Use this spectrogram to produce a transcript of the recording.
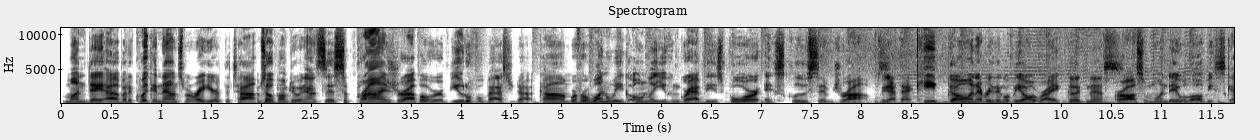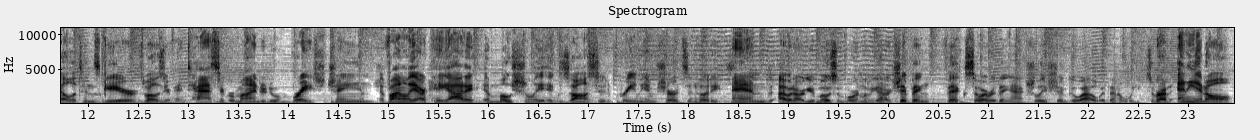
Monday. Uh, but a quick announcement right here at the top. I'm so pumped to announce this surprise drop over at beautifulbastard.com, where for one week only you can grab these four exclusive drops. We got that keep going, everything will be all right goodness. Our awesome one day will all be skeletons gear, as well as your fantastic reminder to embrace change. And finally, our chaotic, emotionally exhausted premium shirts and hoodies. And I would argue, most importantly, we got our shipping fixed, so everything actually should go out within a week. So grab any and all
